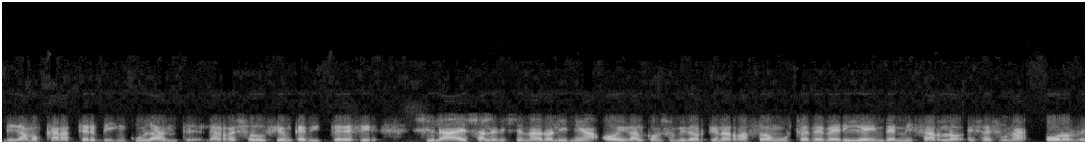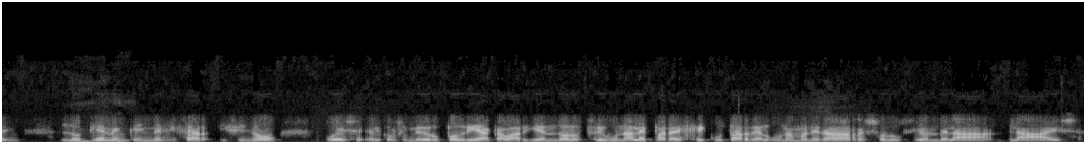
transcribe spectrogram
digamos, carácter vinculante la resolución que dicte. Es decir, si la ESA le dice a una aerolínea, oiga, el consumidor tiene razón, usted debería indemnizarlo, esa es una orden, lo tienen que indemnizar. Y si no, pues el consumidor podría acabar yendo a los tribunales para ejecutar de alguna manera la resolución de la, la AESA.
